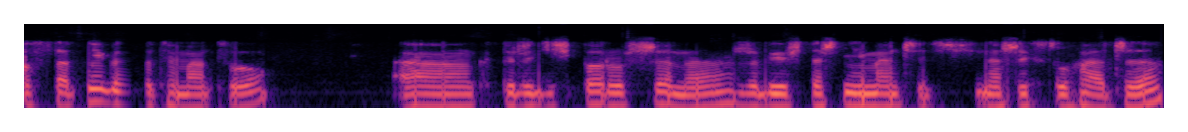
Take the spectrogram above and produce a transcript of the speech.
ostatniego tematu, e, który dziś poruszymy, żeby już też nie męczyć naszych słuchaczy.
